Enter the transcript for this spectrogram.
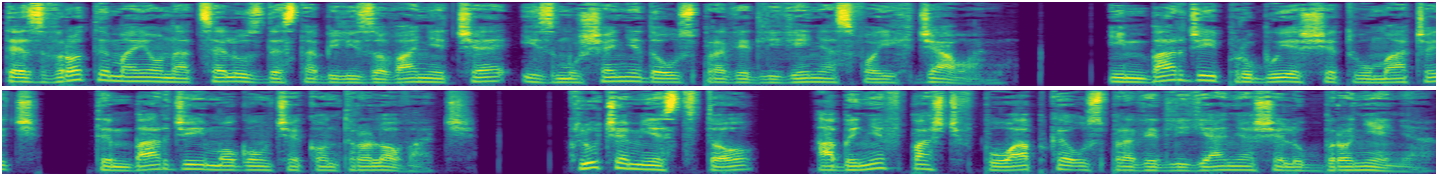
Te zwroty mają na celu zdestabilizowanie cię i zmuszenie do usprawiedliwienia swoich działań. Im bardziej próbujesz się tłumaczyć, tym bardziej mogą cię kontrolować. Kluczem jest to, aby nie wpaść w pułapkę usprawiedliwiania się lub bronienia.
